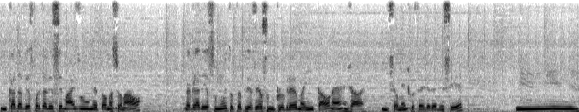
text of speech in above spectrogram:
e cada vez fortalecer mais o metal nacional. Agradeço muito a tua presença no programa aí e tal, né? Já inicialmente gostaria de agradecer. E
